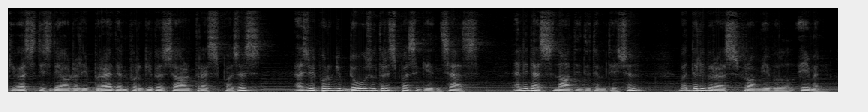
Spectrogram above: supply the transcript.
Give us this day our daily bread, and forgive us our trespasses as we forgive those who trespass against us. And lead us not into temptation, but deliver us from evil. Amen.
